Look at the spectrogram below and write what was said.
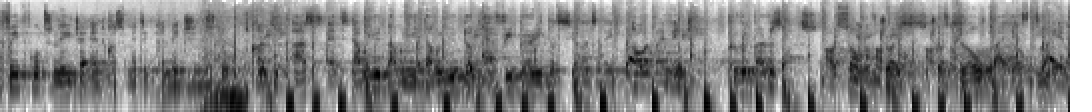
Faithful to Nature and Cosmetic Connection stores. Contact us at www.afriberry.co.za. Powered by nature, proven by results. Our song of choice was Glow by SDM.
